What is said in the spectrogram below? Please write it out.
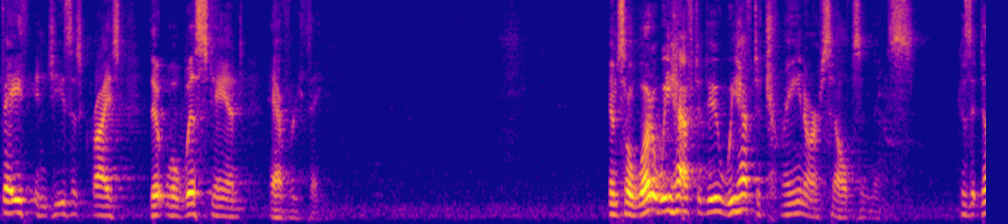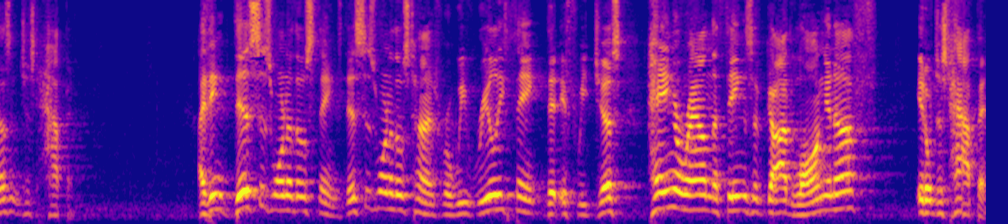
faith in Jesus Christ that will withstand everything. And so, what do we have to do? We have to train ourselves in this because it doesn't just happen. I think this is one of those things. This is one of those times where we really think that if we just hang around the things of God long enough, it'll just happen.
